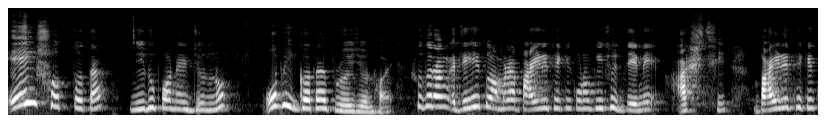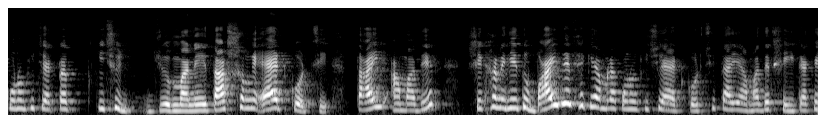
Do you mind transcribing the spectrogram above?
এই সত্যতা নিরূপণের জন্য অভিজ্ঞতার প্রয়োজন হয়। সুতরাং যেহেতু আমরা বাইরে থেকে কোনো কিছু জেনে আসছি, বাইরে থেকে কোনো কিছু একটা কিছু মানে তার সঙ্গে অ্যাড করছি, তাই আমাদের সেখানে যেহেতু বাইরে থেকে আমরা কোনো কিছু অ্যাড করছি, তাই আমাদের সেইটাকে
